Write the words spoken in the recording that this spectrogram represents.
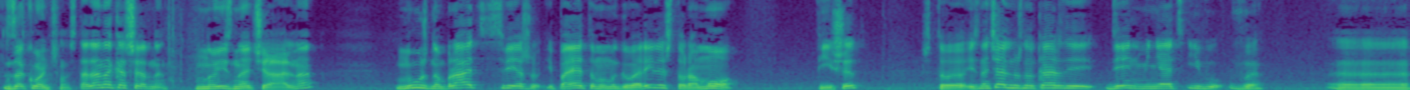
закончилось. Тогда она кошерная. Но изначально нужно брать свежую. И поэтому мы говорили, что Рамо пишет, что изначально нужно каждый день менять иву в э,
